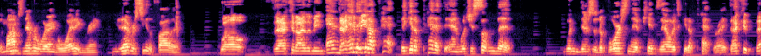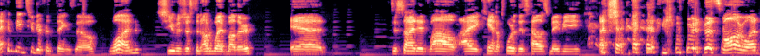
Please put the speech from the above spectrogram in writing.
The mom's never wearing a wedding ring. You never see the father. Well, that could either mean And, that and could they mean get a pet. They get a pet at the end, which is something that when there's a divorce and they have kids, they always get a pet, right? that could that could mean two different things though. One, she was just an unwed mother and decided, "Wow, I can't afford this house. Maybe I should move into a smaller one."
